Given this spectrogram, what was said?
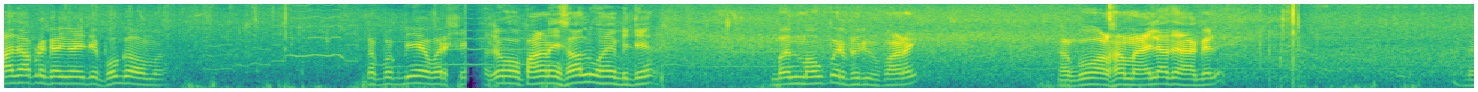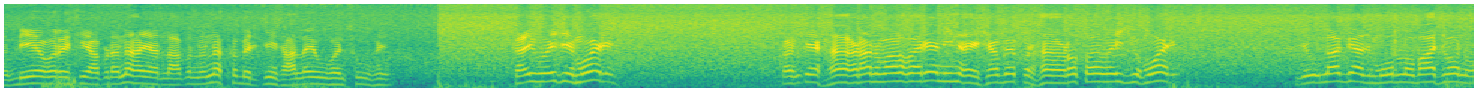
આજ આપણે ગયું આવી હતી ભોગાવામાં. લગભગ બે વર્ષે. જો પાણી ચાલુ હોય બીજે બંધમાં ઉપર ફર્યું પાણી. ગોવાળ સામે આવેલા જાય આગળ. બે વર્ષથી આપણે ના એટલે આપણને ના ખબર ચીજ હાલે એવું હોય શું હોય. કયું હોય છે મોરે. કારણ કે હાડાને વાળવા રહ્યા ને એના હિસાબે, પણ હાડો તો વહી ગયો મોરે જેવું લાગે આજ મોરલો બાજવાનો.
